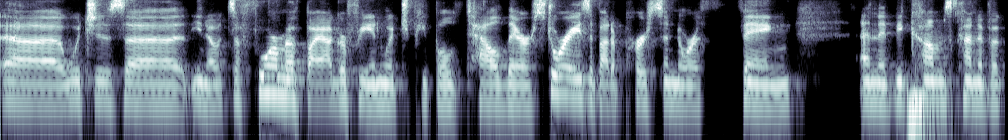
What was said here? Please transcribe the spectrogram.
uh, which is a you know it's a form of biography in which people tell their stories about a person or a thing and it becomes kind of a,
